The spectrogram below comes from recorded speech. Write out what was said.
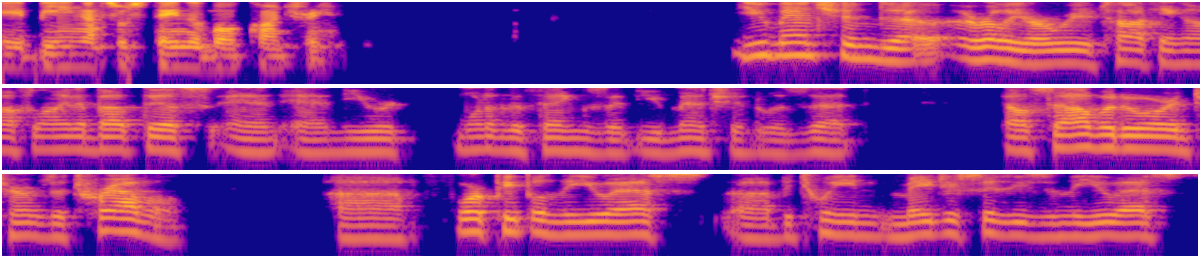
uh, being a sustainable country. You mentioned uh, earlier we were talking offline about this, and and you were one of the things that you mentioned was that El Salvador, in terms of travel, uh, for people in the U.S. Uh, between major cities in the U.S.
